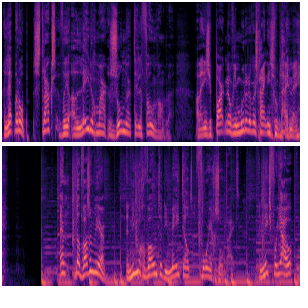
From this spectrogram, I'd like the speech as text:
En let maar op, straks wil je alleen nog maar zonder telefoon wandelen. Alleen is je partner of je moeder er waarschijnlijk niet zo blij mee. En dat was hem weer. Een nieuwe gewoonte die meetelt voor je gezondheid. En niks voor jou om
